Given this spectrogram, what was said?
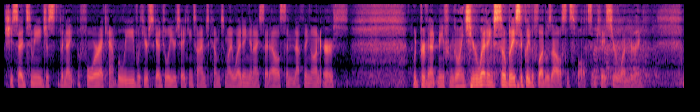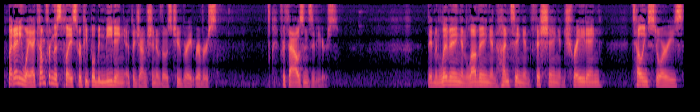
She said to me just the night before, I can't believe with your schedule you're taking time to come to my wedding. And I said, Allison, nothing on earth would prevent me from going to your wedding. So basically, the flood was Allison's fault, in case you're wondering. But anyway, I come from this place where people have been meeting at the junction of those two great rivers for thousands of years. They've been living and loving and hunting and fishing and trading, telling stories,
